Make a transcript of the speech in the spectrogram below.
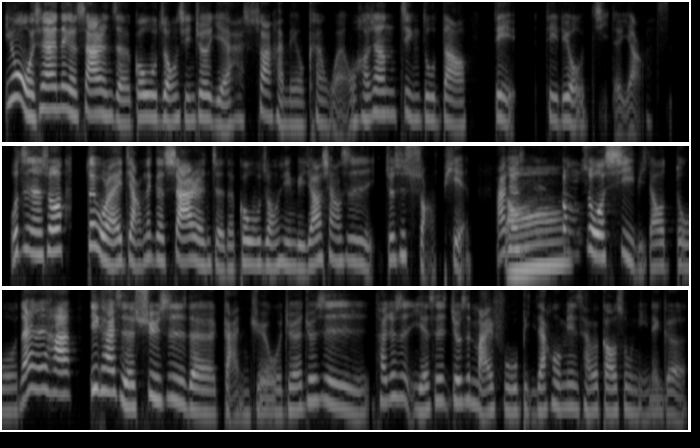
因为我现在那个杀人者购物中心就也还算还没有看完，我好像进度到第第六集的样子。我只能说，对我来讲，那个杀人者的购物中心比较像是就是爽片，它就是哦动作戏比较多，但是它一开始的叙事的感觉，我觉得就是它就是也是就是埋伏笔在后面才会告诉你那个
